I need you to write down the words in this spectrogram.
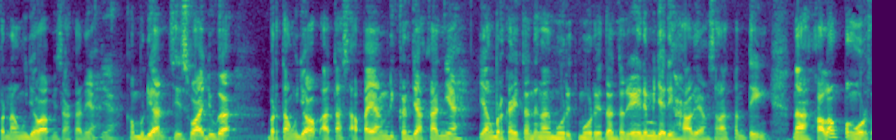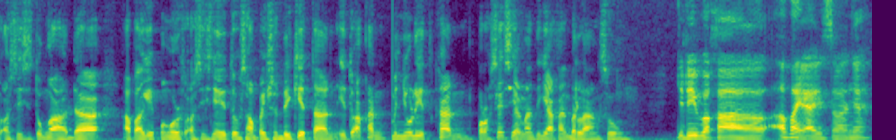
penanggung jawab misalkan ya. Ya. Kemudian siswa juga bertanggung jawab atas apa yang dikerjakannya yang berkaitan dengan murid-murid dan tentunya ini menjadi hal yang sangat penting. Nah kalau pengurus osis itu nggak ada, apalagi pengurus osisnya itu sampai sedikitan, itu akan menyulitkan proses yang nantinya akan berlangsung. Jadi bakal apa ya istilahnya?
